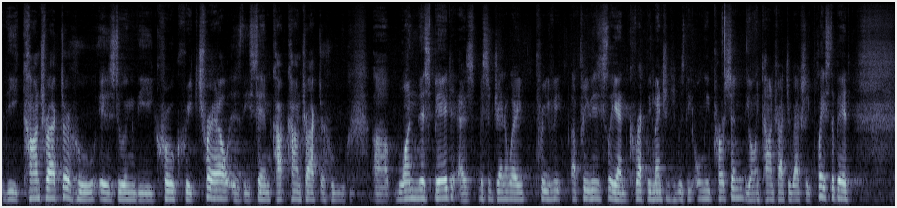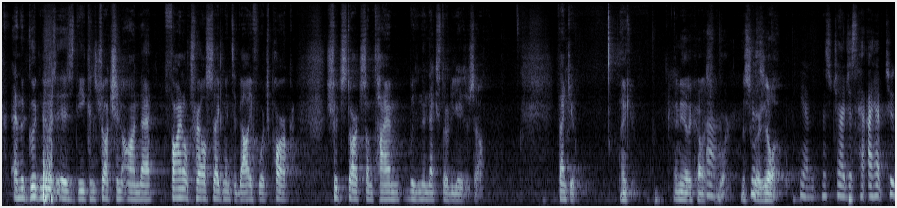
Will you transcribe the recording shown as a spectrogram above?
The contractor who is doing the Crow Creek Trail is the same co- contractor who uh, won this bid, as Mr. Jenaway previ- uh, previously and correctly mentioned, he was the only person, the only contractor who actually placed the bid. And the good news is the construction on that final trail segment to Valley Forge Park should start sometime within the next 30 days or so. Thank you. Thank you. Any other comments from the board? Mr. Mr. Garzillo. Yeah, Mr. Chair, I just, ha- I have two,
